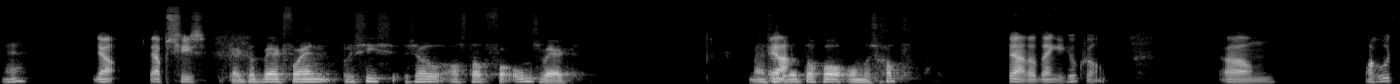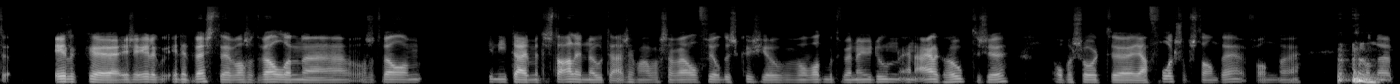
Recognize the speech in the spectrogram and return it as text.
Hè? Ja, ja, precies. Kijk, dat werkt voor hen precies zo als dat voor ons werkt. Mensen ja. hebben dat toch wel onderschat. Ja, dat denk ik ook wel. Um, maar goed, eerlijk is eerlijk, in het Westen was het wel een, was het wel een in die tijd met de Stalin-nota, zeg maar, was er wel veel discussie over van wat moeten we nu doen. En eigenlijk hoopten ze op een soort uh, ja, volksopstand hè, van, uh, van de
